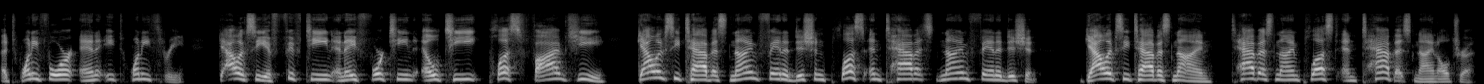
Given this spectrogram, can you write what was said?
a 24, and a 23, Galaxy A15 and A14 LT plus 5G, Galaxy Tab S9 Fan Edition Plus and Tab S9 Fan Edition, Galaxy Tab S9, Tab S9 Plus, and Tab S9 Ultra.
